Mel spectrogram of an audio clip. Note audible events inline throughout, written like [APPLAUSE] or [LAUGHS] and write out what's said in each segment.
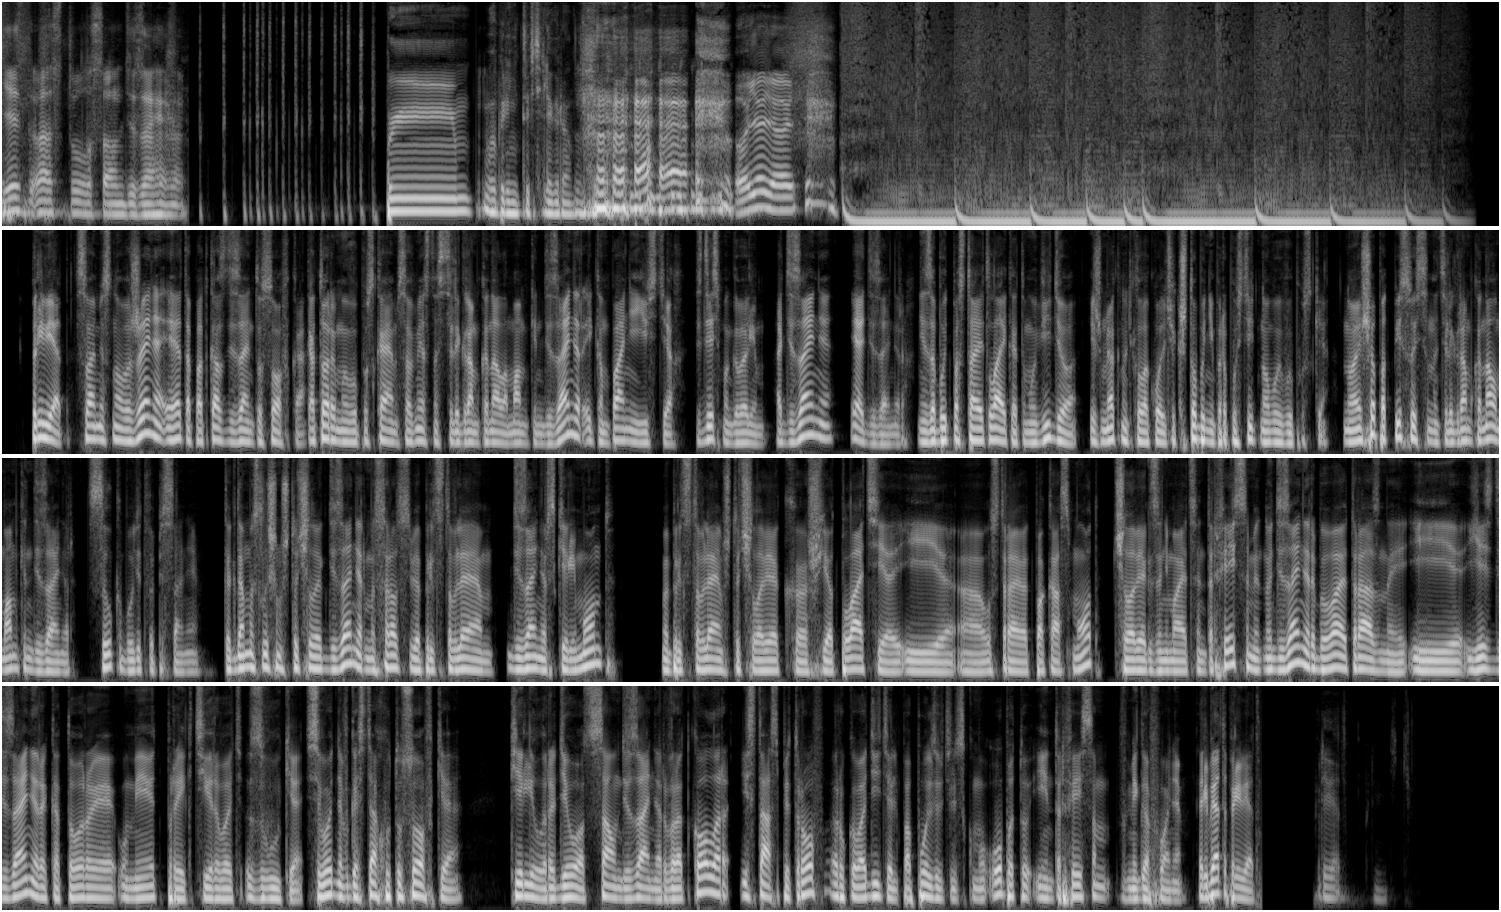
Есть два стула саунд-дизайна. Вы приняты в Телеграм. [LAUGHS] Ой-ой-ой. Привет, с вами снова Женя, и это подкаст «Дизайн-тусовка», который мы выпускаем совместно с телеграм-каналом «Мамкин Дизайнер» и компанией «Usetech». Здесь мы говорим о дизайне и о дизайнерах. Не забудь поставить лайк этому видео и жмякнуть колокольчик, чтобы не пропустить новые выпуски. Ну а еще подписывайся на телеграм-канал «Мамкин Дизайнер». Ссылка будет в описании. Когда мы слышим, что человек дизайнер, мы сразу себе представляем дизайнерский ремонт, мы представляем, что человек э, шьет платье и э, устраивает показ мод. Человек занимается интерфейсами, но дизайнеры бывают разные. И есть дизайнеры, которые умеют проектировать звуки. Сегодня в гостях у тусовки Кирилл Радиос, саунд-дизайнер в Red Color, и Стас Петров, руководитель по пользовательскому опыту и интерфейсам в Мегафоне. Ребята, привет. Привет.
